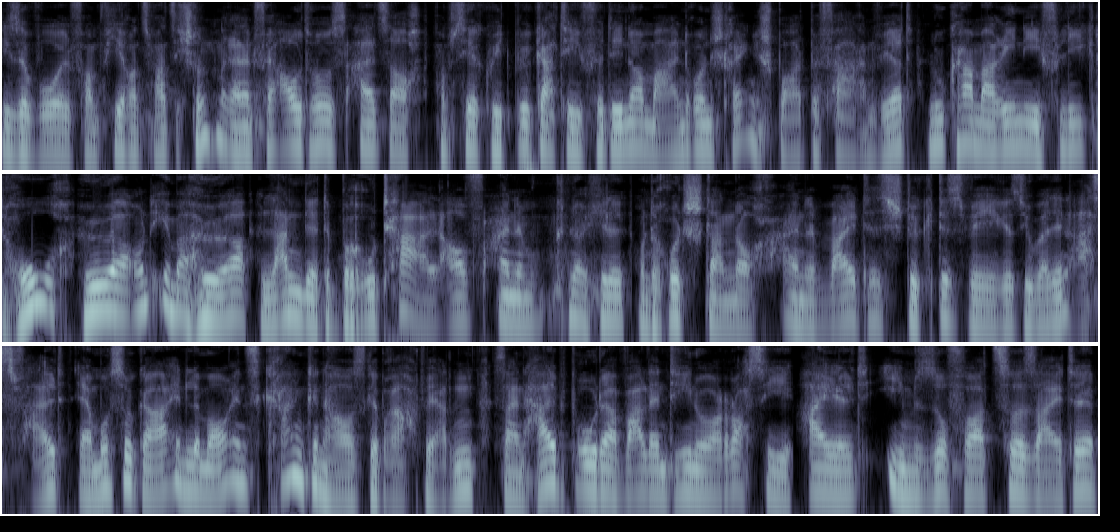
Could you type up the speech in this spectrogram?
die sowohl vom 24-Stunden-Rennen für Autos als auch vom Circuit Bugatti für den normalen Rundstreckensport befahren wird. Luca Marini fliegt hoch, höher und immer höher, landet brutal auf einem Knöchel und rutscht dann noch ein weites Stück des Weges über den Asphalt. Er muss sogar in Le Mans ins Krankenhaus gebracht werden. Sein Halbbruder Valentino Rossi eilt ihm sofort zur Seite,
